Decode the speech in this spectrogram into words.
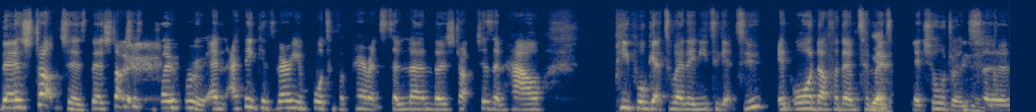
there's structures, there's structures to go through. And I think it's very important for parents to learn those structures and how people get to where they need to get to in order for them to Yeah. mentor their children. Mhm. So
